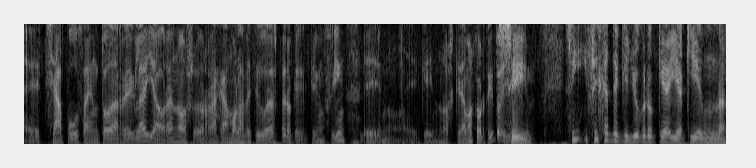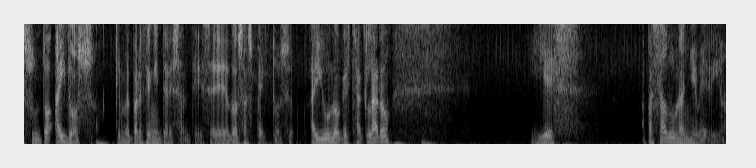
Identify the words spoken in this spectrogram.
eh, chapuza en toda regla y ahora nos rasgamos las vestiduras, pero que, que, en fin, eh, que nos quedamos cortitos. y- Sí, sí, y fíjate que yo creo que hay aquí un asunto, hay dos que me parecen interesantes, eh, dos aspectos. Hay uno que está claro y es, ha pasado un año y medio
